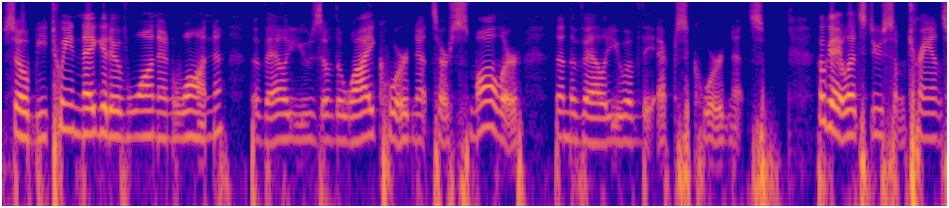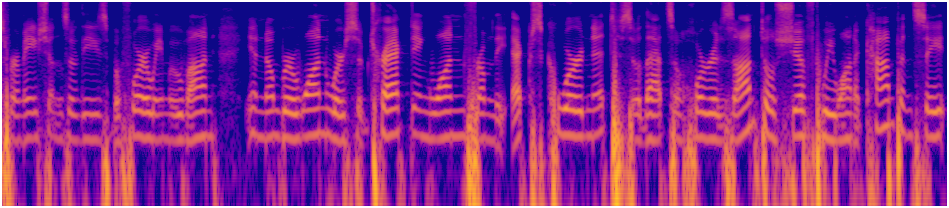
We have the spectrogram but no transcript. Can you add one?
So between negative 1 and 1, the values of the y coordinates are smaller than the value of the x coordinates. Okay, let's do some transformations of these before we move on. In number 1, we're subtracting 1 from the x coordinate, so that's a horizontal shift we want to compensate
